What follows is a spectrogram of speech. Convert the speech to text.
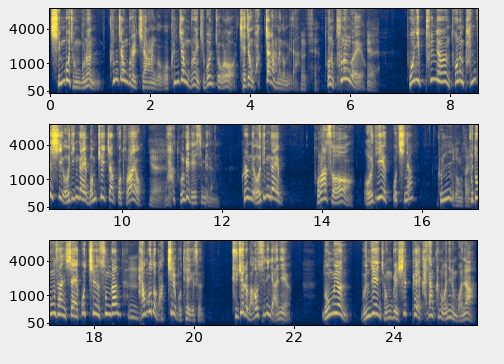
진보 정부는 큰 정부를 지향하는 거고 큰 정부는 기본적으로 재정 확장을 하는 겁니다. 그렇지. 돈을 푸는 거예요. 예. 돈이 풀면 돈은 반드시 어딘가에 멈춰 있지 않고 돌아요. 예. 막 돌게 돼 있습니다. 음. 그런데 어딘가에 돌아서 어디에 꽂히냐? 금, 부동산에. 부동산 시장에 꽂히는 순간 음. 아무도 막지를 못해요, 이것은. 규제로 막을 수 있는 게 아니에요. 노무현, 문재인 정부의 실패의 가장 큰 원인은 뭐냐?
